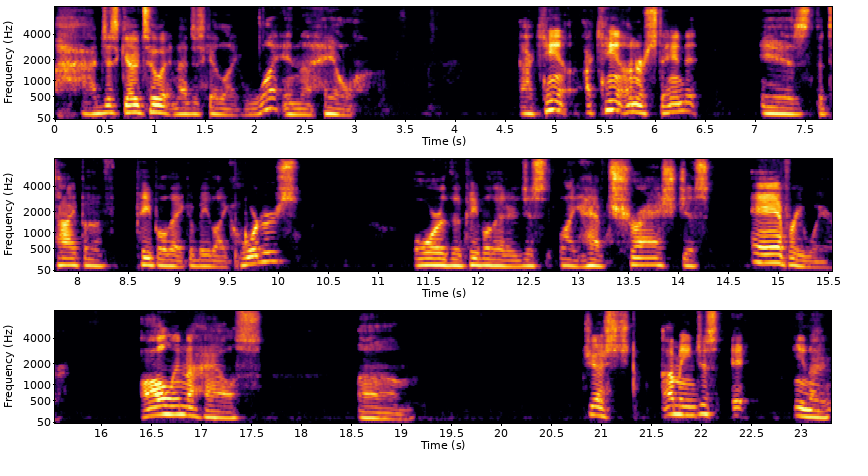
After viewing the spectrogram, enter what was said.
I just go to it and I just go like, what in the hell? I can't I can't understand it is the type of people that could be like hoarders or the people that are just like have trash just everywhere all in the house um just i mean just it you know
